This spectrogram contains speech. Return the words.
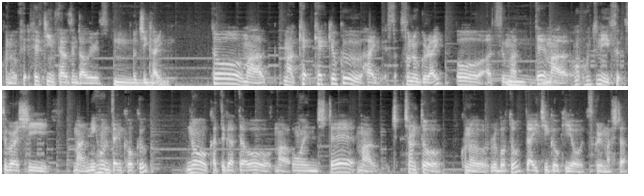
この15,000うんの近いと、まあまあ、け結局、はい、そそのぐらいを集まって、うん。まあ、ほ本当にす素晴らしい、まあ、日本全国の方々を、まあ、応援して、まあ、ちちゃんとこのロボット第一号機を作りました。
